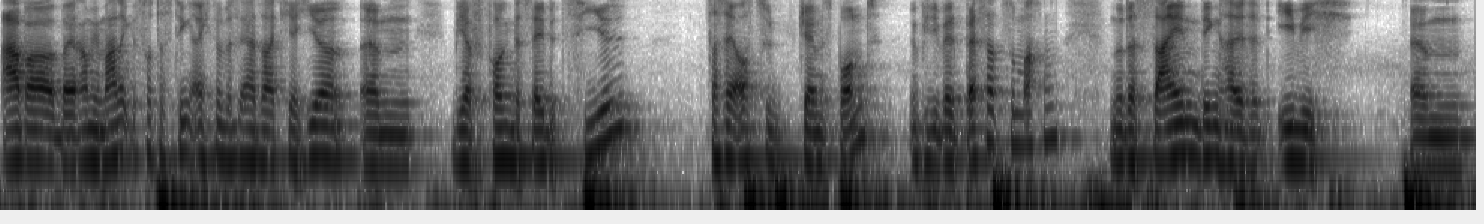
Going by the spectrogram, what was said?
aber bei Rami Malek ist doch das Ding eigentlich nur, dass er sagt, ja, hier, ähm, wir verfolgen dasselbe Ziel, sagt er auch zu James Bond, irgendwie die Welt besser zu machen. Nur dass sein Ding halt, halt ewig ähm,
